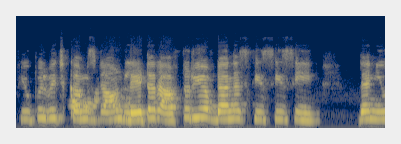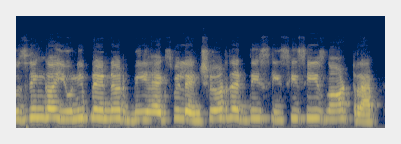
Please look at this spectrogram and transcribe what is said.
pupil which comes down later after you have done a CCC then using a uniplanar B-HEX will ensure that the CCC is not trapped.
